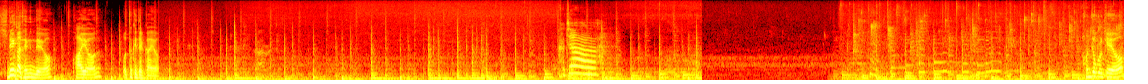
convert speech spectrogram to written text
기대가 되는데요. 과연 어떻게 될까요? 건져 볼게요.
